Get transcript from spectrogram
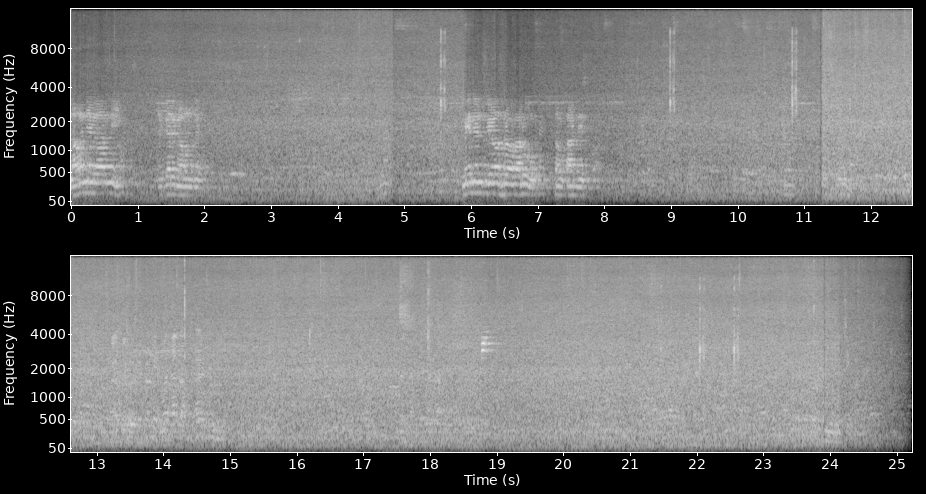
లావణ్య గారిని దగ్గరగా ఉంది. మేనేని శ్రీనివాసరావు గారు తమ కార్డు తీసుకోండి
